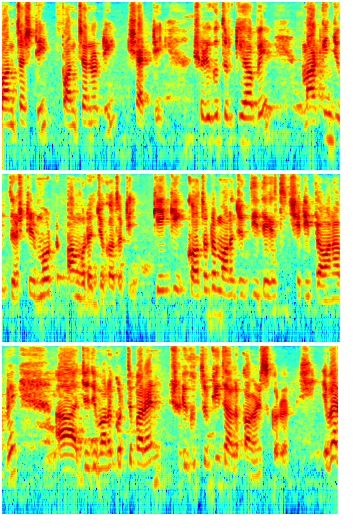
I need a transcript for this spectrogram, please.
পঞ্চাশটি, পঞ্চান্নটি, ষাটটি। সঠিক উত্তর কী হবে? মার্কিন যুক্তরাষ্ট্রের মোট অঙ্গরাজ্য কতটি? কে কে কতটা মনোযোগ দিয়ে দেখেছেন সেটি প্রমাণ হবে। যদি মনে করতে পারেন সঠিক উত্তর কী, তাহলে কমেন্টস করুন। এবার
